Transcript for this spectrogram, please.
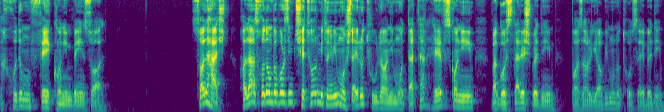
و خودمون فکر کنیم به این سوال. سال هشت. حالا از خودمون بپرسیم چطور می‌تونیم این مشتری رو طولانی مدتتر حفظ کنیم و گسترش بدیم؟ بازاریابیمون رو توسعه بدیم.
